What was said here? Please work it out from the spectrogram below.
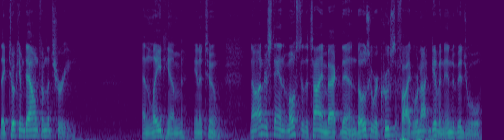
they took him down from the tree and laid him in a tomb. Now, understand that most of the time back then, those who were crucified were not given individual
